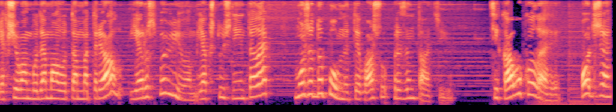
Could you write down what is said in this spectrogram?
Якщо вам буде мало там матеріалу, я розповім вам, як штучний інтелект може доповнити вашу презентацію. Цікаво, колеги. Отже,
